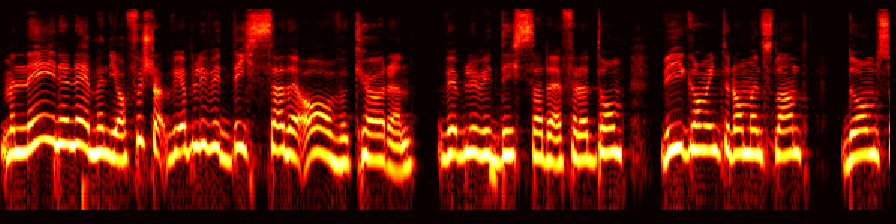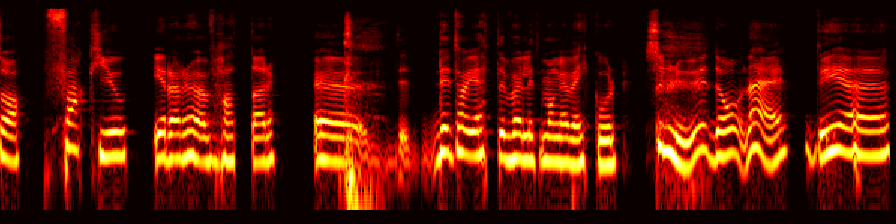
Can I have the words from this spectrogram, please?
Men nej, nej, nej, men jag förstår. Vi har blivit dissade av kören. Vi har blivit dissade för att de, vi gav inte dem en slant. De sa fuck you, era rövhattar. Eh, det, det tar jätteväldigt många veckor. Så nu, de, nej, det.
